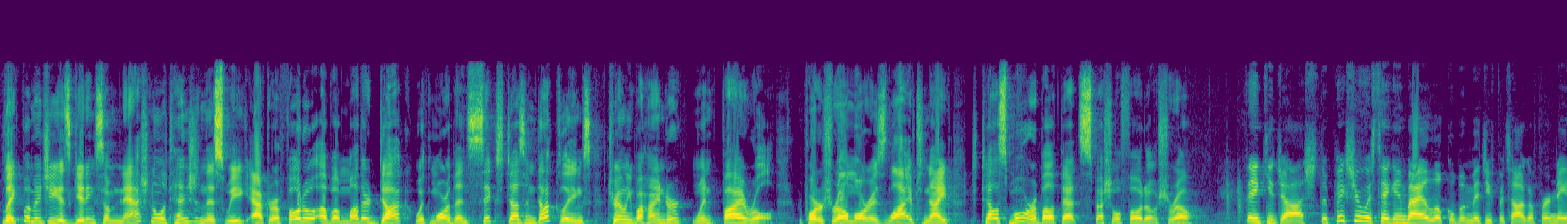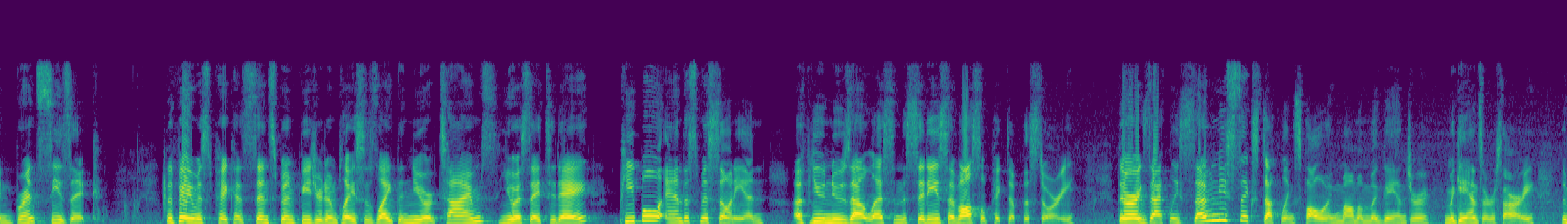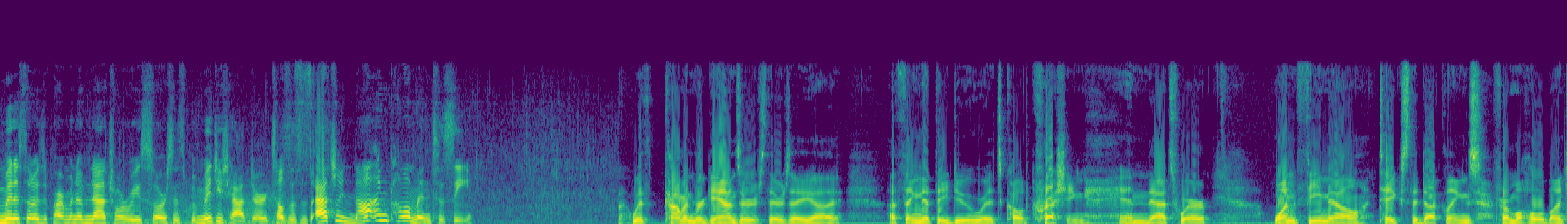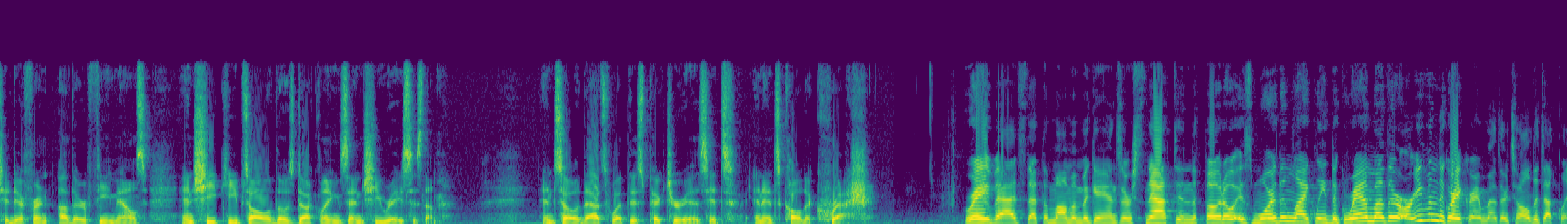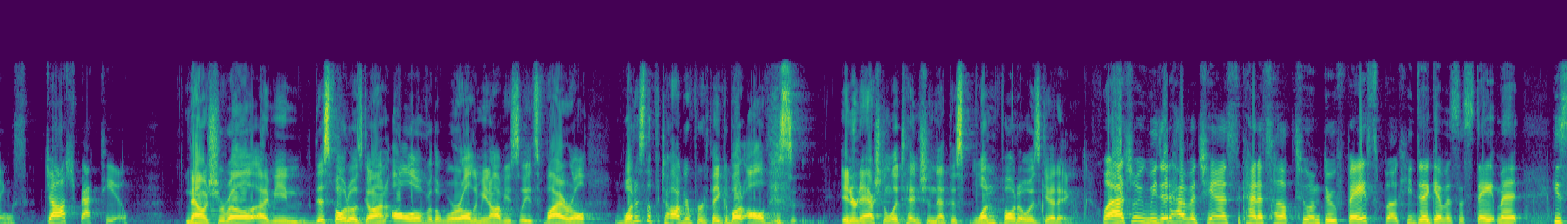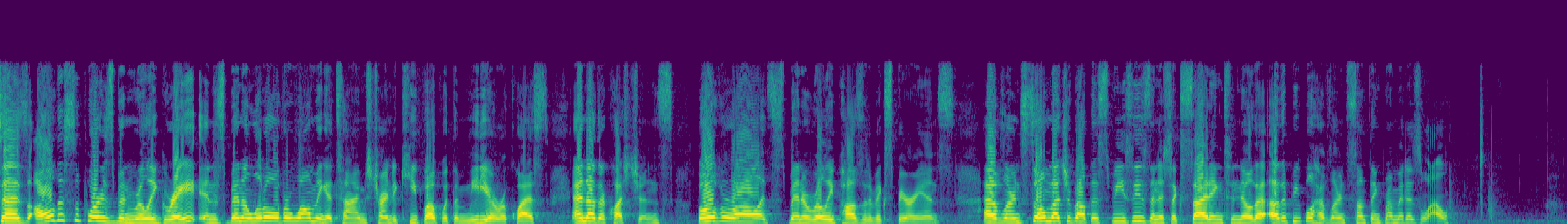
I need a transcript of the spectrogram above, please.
Lake Bemidji is getting some national attention this week after a photo of a mother duck with more than six dozen ducklings trailing behind her went viral. Reporter Sherelle Moore is live tonight to tell us more about that special photo. Sherelle. Thank you, Josh. The picture was taken by a local Bemidji photographer named Brent Cizek. The famous pic has since been featured in places like the New York Times, USA Today, People, and the Smithsonian. A few news outlets in the cities have also picked up the story. There are exactly 76 ducklings following Mama McGanzer. McGanzer sorry. The Minnesota Department of Natural Resources Bemidji chapter tells us it's actually not uncommon to see. With common mergansers, there's a, uh, a thing that they do, where it's called creching, and that's where one female takes the ducklings from a whole bunch of different other females, and she keeps all of those ducklings and she raises them. And so that's what this picture is, it's, and it's called a creche. Rave adds that the mama McGanzer snapped in the photo is more than likely the grandmother or even the great-grandmother to all the ducklings. Josh, back to you. Now, Sherelle, I mean, this photo has gone all over the world. I mean, obviously it's viral. What does the photographer think about all this international attention that this one photo is getting? Well, actually, we did have a chance to kind of talk to him through Facebook. He did give us a statement. He says, all the support has been really great, and it's been a little overwhelming at times trying to keep up with the media requests and other questions. But overall, it's been a really positive experience. I've learned so much about this species, and it's exciting to know that other people have learned something from it as well.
